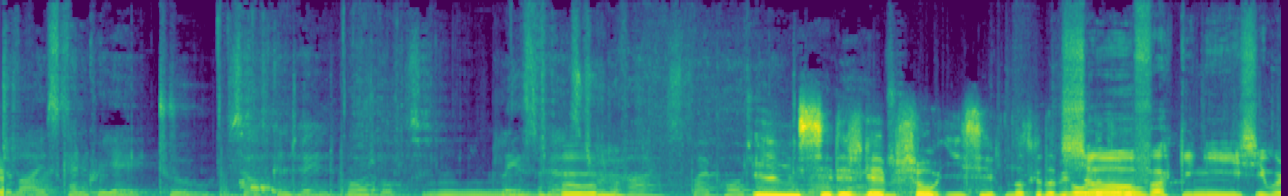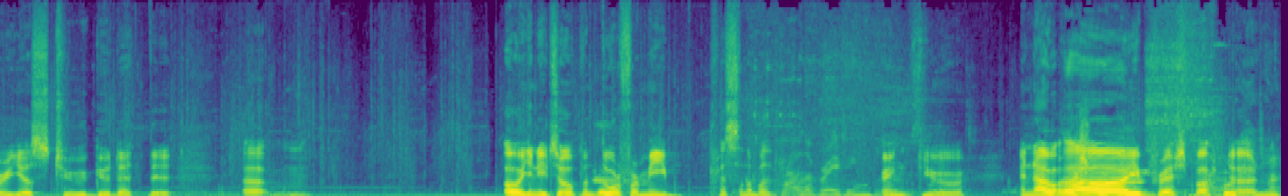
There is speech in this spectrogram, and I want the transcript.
Device can create two self-contained portals. Please test Boom. your device by porting it to Easy, this edge. game's so easy. Not gonna be hard at all. So fucking easy. We're just too good at the. Um. Oh, you need to open Yeah. door for me. Press on the button. Thank you. And now Mash I button. press button.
